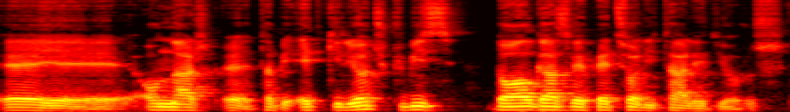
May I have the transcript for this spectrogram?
E, onlar e, tabii etkiliyor. Çünkü biz doğalgaz ve petrol ithal ediyoruz.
